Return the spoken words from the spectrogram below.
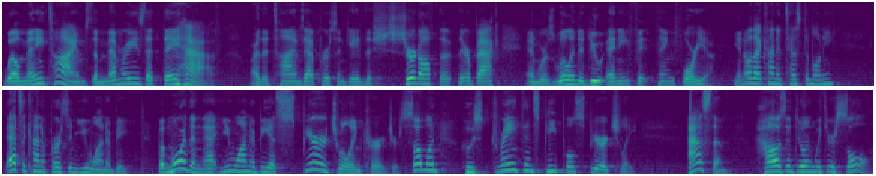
Well, many times the memories that they have are the times that person gave the shirt off the, their back and was willing to do anything for you. You know that kind of testimony? That's the kind of person you want to be. But more than that, you want to be a spiritual encourager, someone who strengthens people spiritually. Ask them, how's it doing with your soul?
